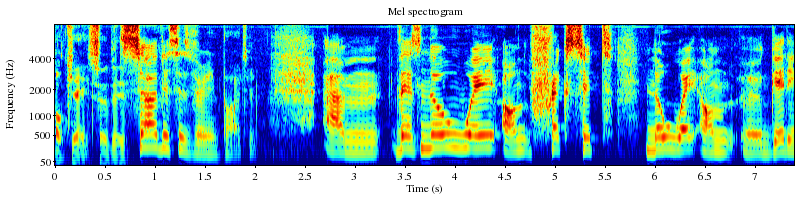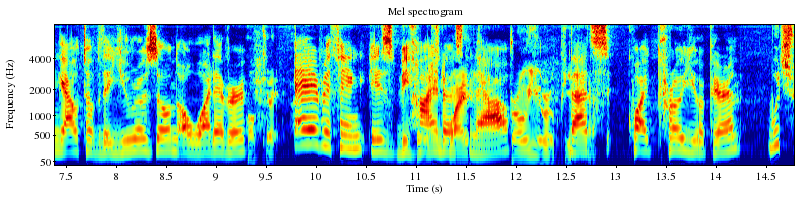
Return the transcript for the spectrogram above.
Okay, so this. So this is very important. Um, there's no way on Brexit, no way on uh, getting out of the eurozone or whatever. Okay. Everything is behind so us now. Pro-European. That's yeah. quite pro-European, which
